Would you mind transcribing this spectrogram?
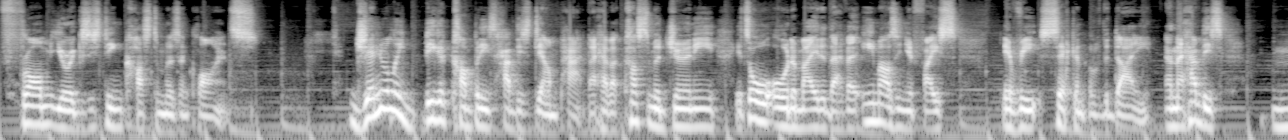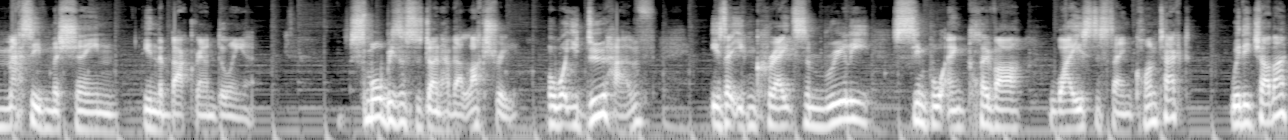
from your existing customers and clients. Generally, bigger companies have this down pat. They have a customer journey, it's all automated, they have emails in your face every second of the day, and they have this massive machine in the background doing it. Small businesses don't have that luxury, but what you do have is that you can create some really simple and clever ways to stay in contact with each other,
